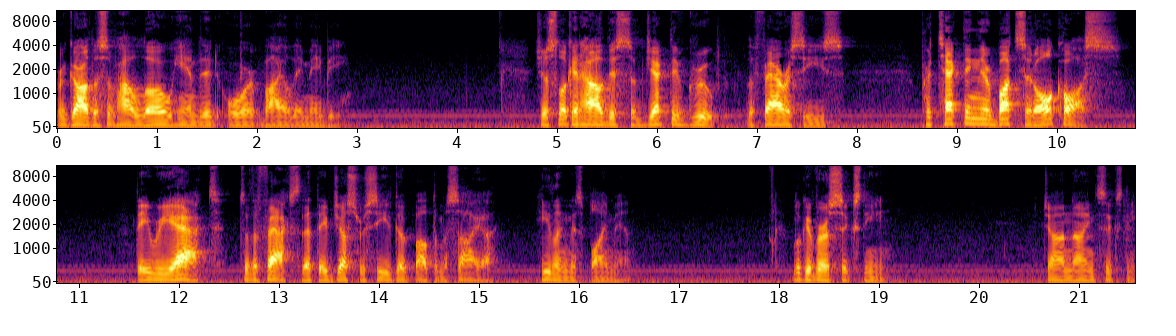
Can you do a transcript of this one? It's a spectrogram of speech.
regardless of how low handed or vile they may be. Just look at how this subjective group, the Pharisees, protecting their butts at all costs, they react to the facts that they've just received about the Messiah healing this blind man. Look at verse 16. John 9 16.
